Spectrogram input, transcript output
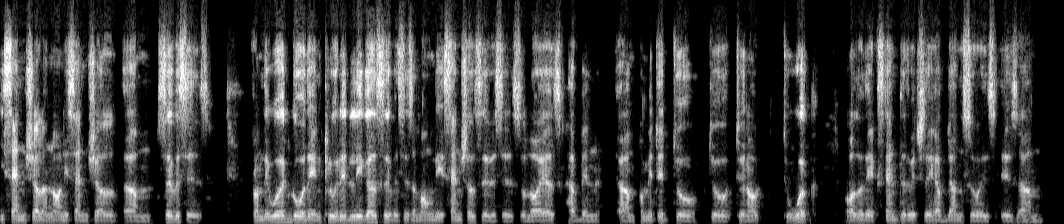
essential and non-essential um, services. From the word go, they included legal services among the essential services. So lawyers have been um, permitted to to to you know to work although the extent to which they have done so is is um,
